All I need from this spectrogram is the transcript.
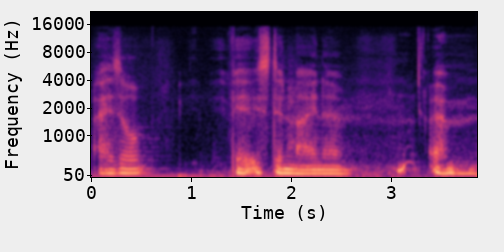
also, wer ist denn meine. Ähm,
